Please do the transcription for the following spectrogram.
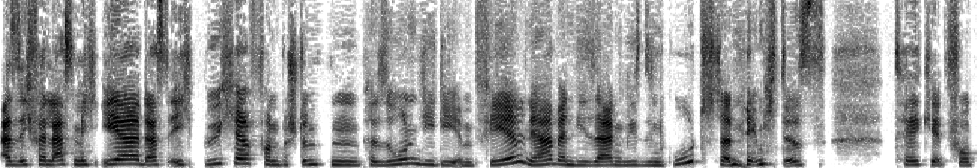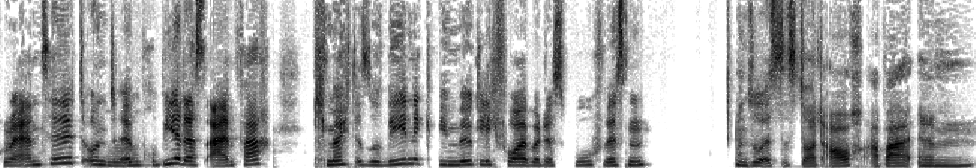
Also ich verlasse mich eher, dass ich Bücher von bestimmten Personen, die die empfehlen, ja, wenn die sagen, die sind gut, dann nehme ich das take it for granted und äh, mhm. äh, probiere das einfach. Ich möchte so wenig wie möglich vorher über das Buch wissen und so ist es dort auch. Aber ähm,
